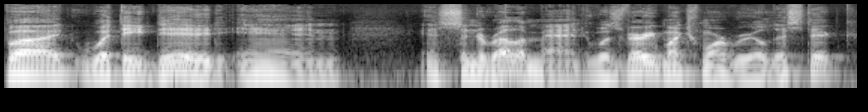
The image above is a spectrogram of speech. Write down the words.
But what they did in in Cinderella Man, it was very much more realistic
